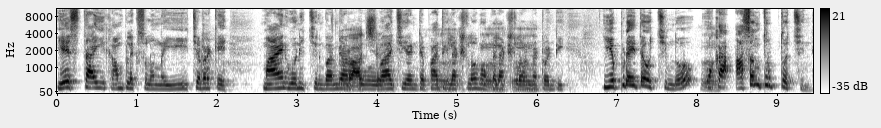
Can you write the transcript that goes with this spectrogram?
ఏ స్థాయి కాంప్లెక్స్లు ఉన్నాయి? చివరికి మా ఆయన కొనిచ్చిన బంగారు వాచి అంటే పాతిక లక్షలు ముప్పై లక్షలు అన్నటువంటి ఎప్పుడైతే వచ్చిందో ఒక అసంతృప్తి వచ్చింది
